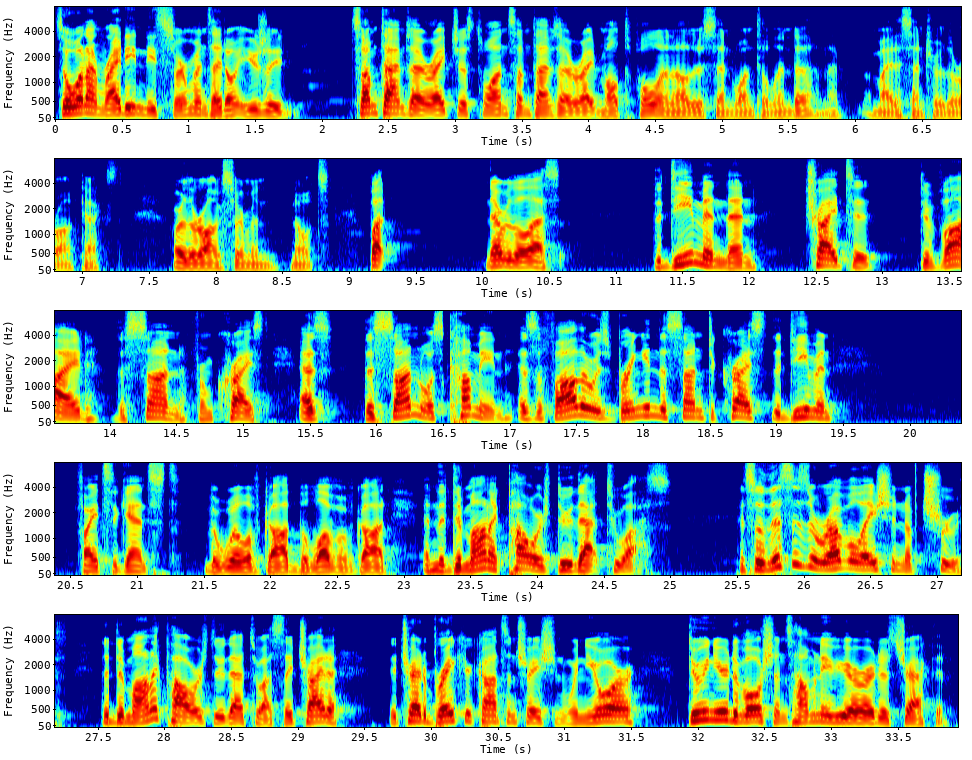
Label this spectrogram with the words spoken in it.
So when I'm writing these sermons, I don't usually. Sometimes I write just one. Sometimes I write multiple, and I'll just send one to Linda. And I, I might have sent her the wrong text or the wrong sermon notes. Nevertheless, the demon then tried to divide the Son from Christ. As the Son was coming, as the Father was bringing the Son to Christ, the demon fights against the will of God, the love of God. And the demonic powers do that to us. And so this is a revelation of truth. The demonic powers do that to us. They try to they try to break your concentration. When you're doing your devotions, how many of you are distracted?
